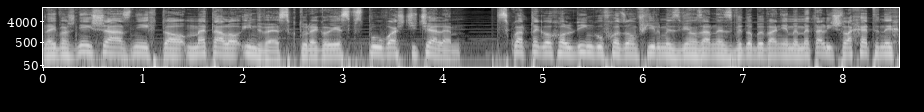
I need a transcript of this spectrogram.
Najważniejsza z nich to Metalo Invest, którego jest współwłaścicielem. W skład tego holdingu wchodzą firmy związane z wydobywaniem metali szlachetnych,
